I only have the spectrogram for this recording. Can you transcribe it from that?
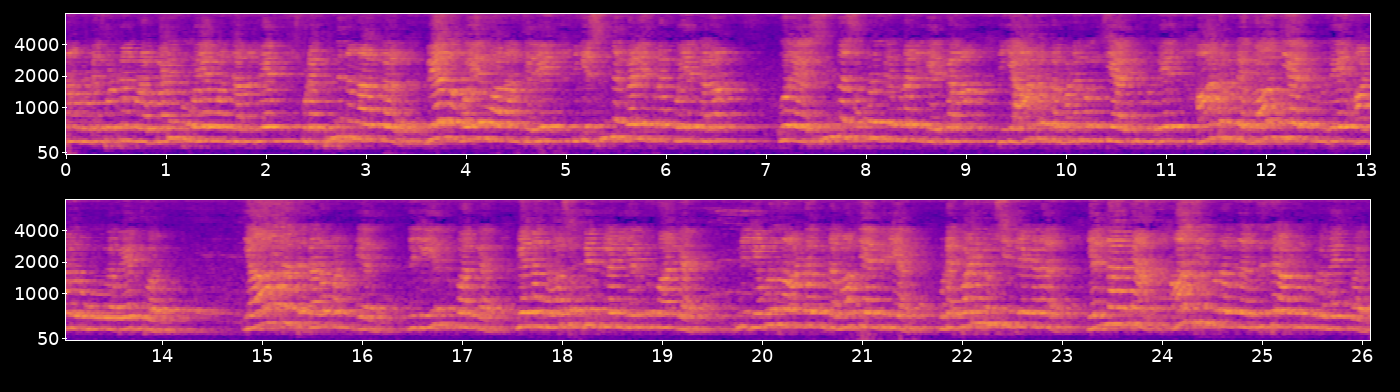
நம்மளுடைய குழந்தைங்களோட படிப்பு உயர்வானாலும் கூட பிந்தின நாட்கள் வேலை உயர்வானாலும் சரி நீங்க சின்ன வேலையை கூட போயிருக்கலாம் ஒரு சின்ன சம்பளத்தில் கூட நீங்க இருக்கலாம் நீங்க ஆண்டவரோட மனமகிழ்ச்சியா இருக்கும்போது ஆண்டவருடைய வாழ்க்கையா இருக்கும்போது ஆண்டவர் உங்களை உயர்த்துவார் யாரும் அதை தடை பண்ண முடியாது. நீங்க இருந்து பாருங்க மேல அந்த வருஷத்துக்கு நீங்க இருந்து பாருங்க இன்னைக்கு எவ்வளவு ஆண்டவர்கிட்ட வார்த்தையா இருக்கிறியா உடைய படிப்பு விஷயத்துல கிடையாது எல்லாருமே ஆச்சரியப்படுறதுல இருந்து ஆண்டவர் உங்களை உயர்த்துவார்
